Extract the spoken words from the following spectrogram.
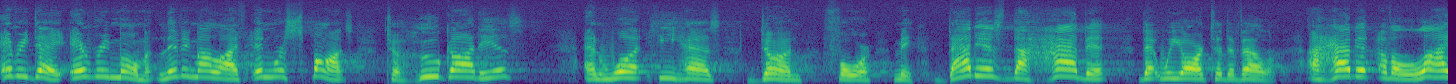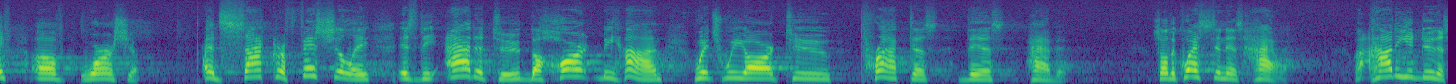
every day, every moment, living my life in response to who God is and what He has done for me. That is the habit that we are to develop a habit of a life of worship. And sacrificially is the attitude, the heart behind which we are to practice this habit. So the question is how? How do you do this?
